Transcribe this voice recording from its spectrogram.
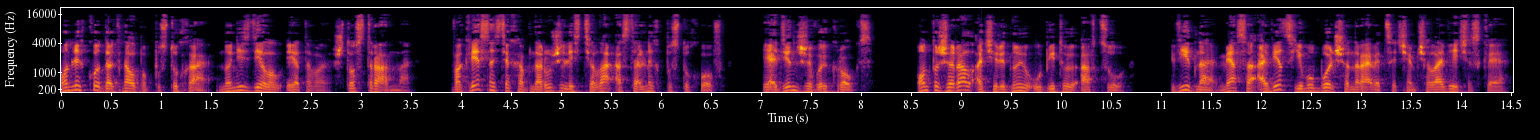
Он легко догнал бы пастуха, но не сделал этого, что странно. В окрестностях обнаружились тела остальных пастухов и один живой крокс. Он пожирал очередную убитую овцу. Видно, мясо овец ему больше нравится, чем человеческое.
